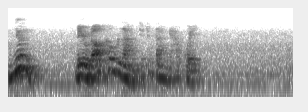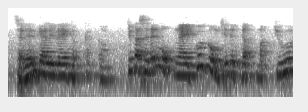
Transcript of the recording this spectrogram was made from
Nhưng điều đó không làm cho chúng ta ngã quỵ. Sẽ đến Galilee gặp các con. Chúng ta sẽ đến một ngày cuối cùng sẽ được gặp mặt Chúa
